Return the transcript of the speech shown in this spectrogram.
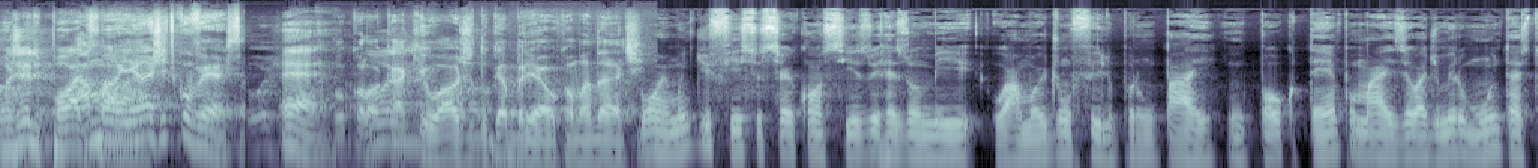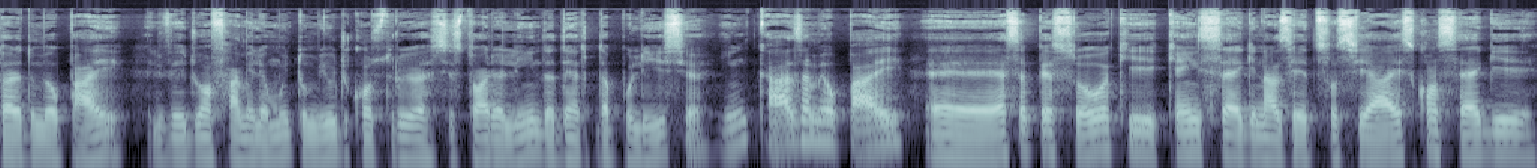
hoje ele pode Amanhã falar. a gente conversa. Hoje, é. Vou colocar hoje... aqui o áudio do Gabriel, comandante. Bom, é muito difícil ser conciso e resumir o amor de um filho por um pai em pouco tempo, mas eu admiro muito a história do meu pai. Ele veio de uma família muito humilde, construiu essa história linda dentro da polícia. E em casa, meu pai é essa pessoa que quem segue nas redes sociais consegue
